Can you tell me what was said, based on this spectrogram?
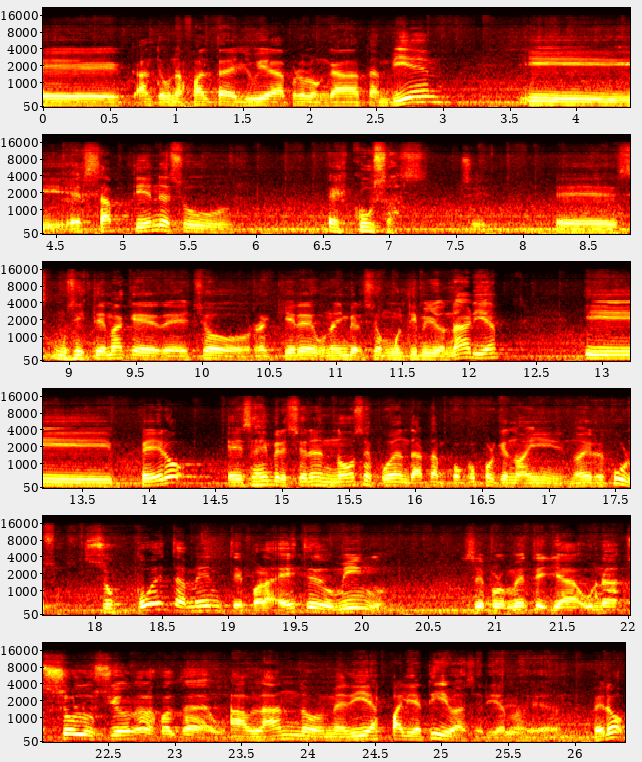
eh, ante una falta de lluvia prolongada también y el SAP tiene sus excusas. Es un sistema que de hecho requiere una inversión multimillonaria, y, pero esas inversiones no se pueden dar tampoco porque no hay, no hay recursos. Supuestamente para este domingo se promete ya una solución a la falta de agua. Hablando de medidas paliativas sería más bien. Pero,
